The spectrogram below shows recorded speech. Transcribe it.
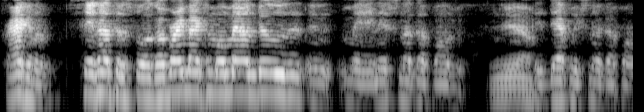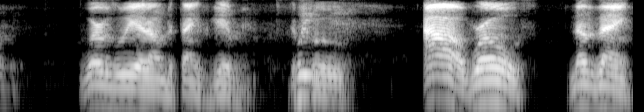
cracking them. Send her to the store, go bring back some more Mountain Dews, and man, it snuck up on me. yeah. It definitely snuck up on me. Where was we at on the Thanksgiving? The We- food. Oh, rolls. Another thing.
